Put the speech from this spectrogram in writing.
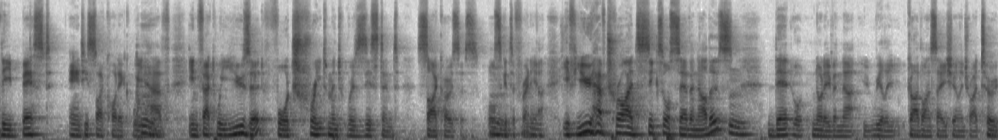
the best antipsychotic we Mm. have. In fact, we use it for treatment resistant psychosis or Mm. schizophrenia. If you have tried six or seven others, Mm. then, or not even that, you really, guidelines say you should only try two,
